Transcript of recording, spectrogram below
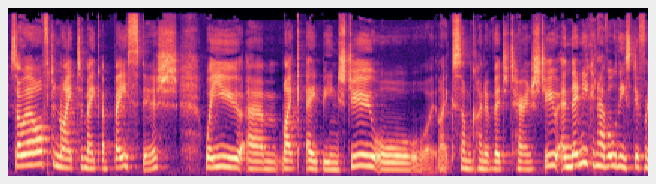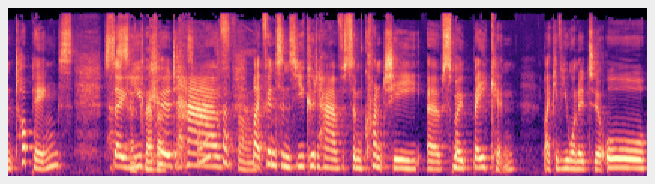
So I often like to make a base dish where you um, like a bean stew or like some kind of vegetarian stew. And then you can have all these different toppings. so, so you clever. could That's have, like, for instance, you could have some crunchy uh, smoked bacon like if you wanted to or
